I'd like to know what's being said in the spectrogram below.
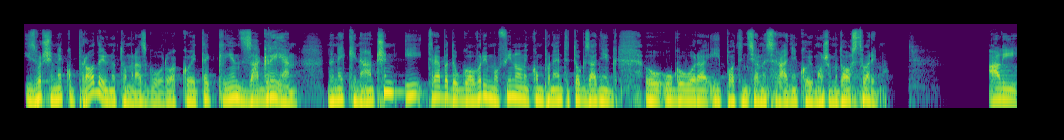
izvršim neku prodaju na tom razgovoru, ako je taj klijent zagrejan na neki način i treba da ugovorimo finalne komponente tog zadnjeg ugovora i potencijalne saradnje koju možemo da ostvarimo. Ali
